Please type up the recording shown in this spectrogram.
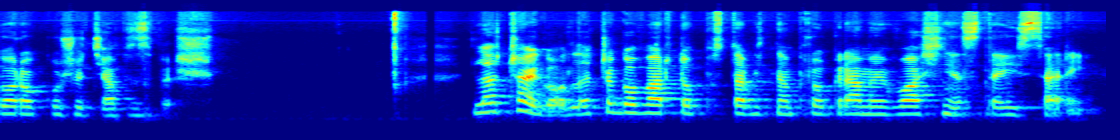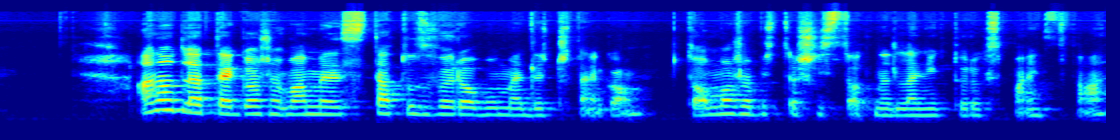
roku życia wzwyż. Dlaczego? Dlaczego warto postawić na programy właśnie z tej serii? Ano dlatego, że mamy status wyrobu medycznego. To może być też istotne dla niektórych z Państwa.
